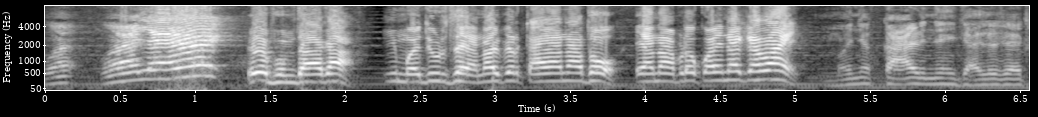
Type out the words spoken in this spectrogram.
વા વાલે! એ ભૂમતા ઈ મજૂર છે એના ઉપર કાયા ના થો. એને આપણે કોઈ ના કહેવાય. મને કાળ નહીં ચાલ્યો થયું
